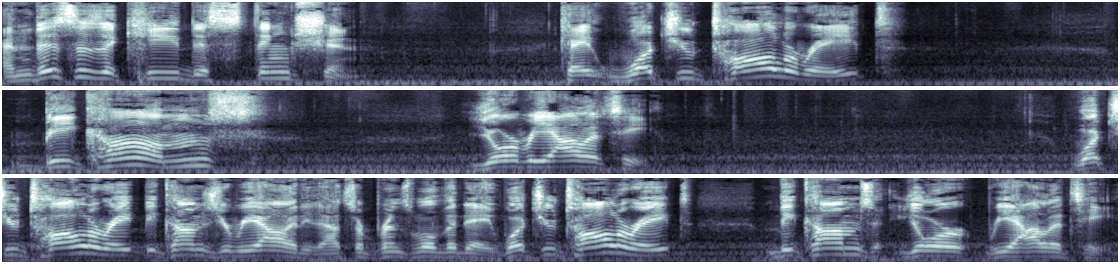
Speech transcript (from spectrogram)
And this is a key distinction. Okay, what you tolerate becomes your reality. What you tolerate becomes your reality. That's our principle of the day. What you tolerate becomes your reality.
